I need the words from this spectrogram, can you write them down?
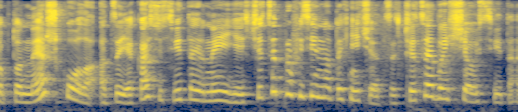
Тобто не школа, а це якась освіта в неї є. Чи це професійно-технічна, чи це вища освіта.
